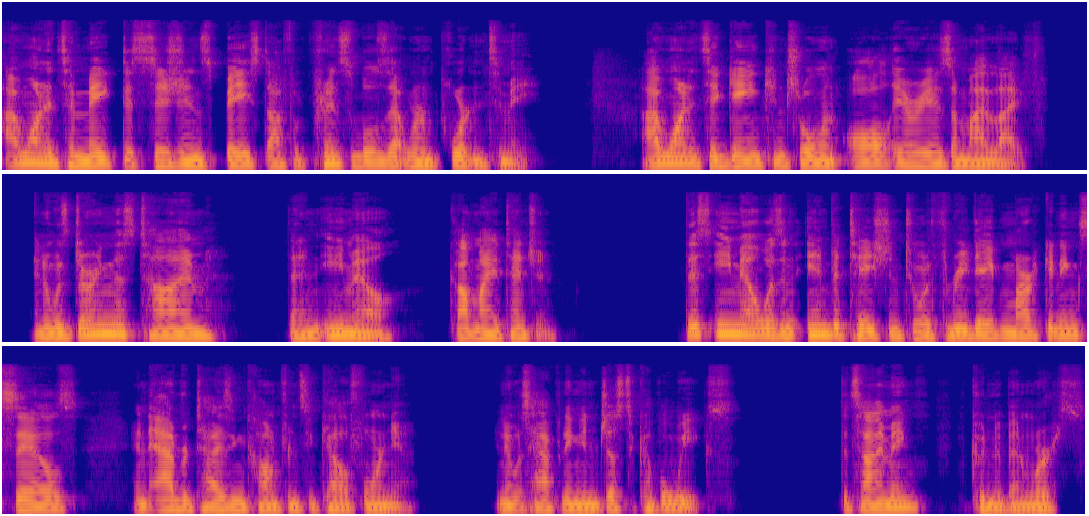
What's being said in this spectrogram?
I wanted to make decisions based off of principles that were important to me. I wanted to gain control in all areas of my life. And it was during this time that an email caught my attention. This email was an invitation to a three day marketing, sales, and advertising conference in California, and it was happening in just a couple weeks. The timing couldn't have been worse.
